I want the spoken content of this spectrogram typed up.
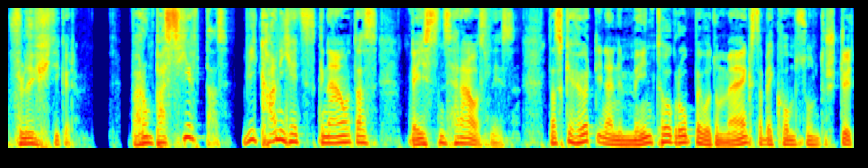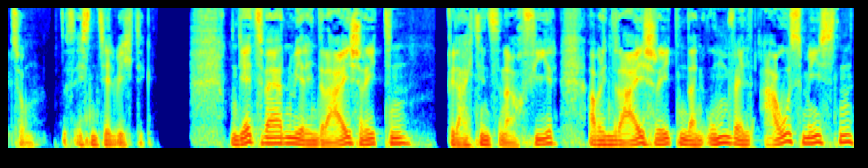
flüchtiger. Warum passiert das? Wie kann ich jetzt genau das bestens herauslesen? Das gehört in eine Mentorgruppe, wo du merkst, da bekommst du Unterstützung. Das ist essentiell wichtig. Und jetzt werden wir in drei Schritten Vielleicht sind es dann auch vier, aber in drei Schritten dein Umwelt ausmisten,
